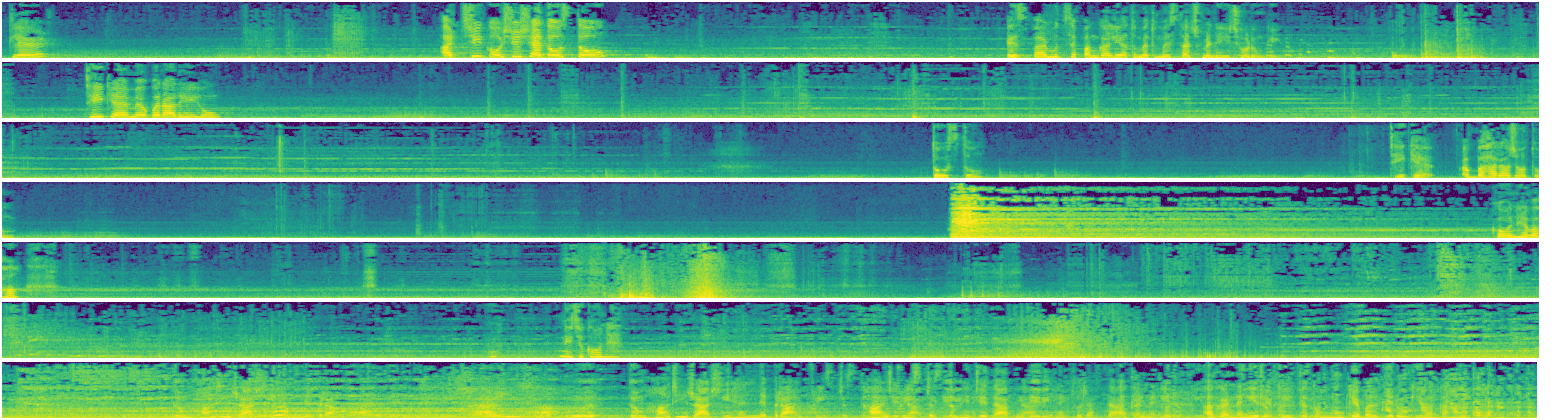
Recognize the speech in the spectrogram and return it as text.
Claire? अच्छी कोशिश है दोस्तों इस बार मुझसे पंगा लिया तो मैं तुम्हें सच में नहीं छोड़ूँगी ठीक है, मैं ऊपर आ रही हूँ दोस्तों। ठीक है अब बाहर आ जाओ तुम। कौन है वहाँ? नीचे कौन है? तुम्हारी राशि है निब्रा तुम्हारी राशि है निब्रा हाई प्रीस्टस तुम्हें चेतावनी दे रही है। कि रफ्तार कहीं अगर नहीं रुकी तो तुम मुँह के बल गिरोगी और कहानी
